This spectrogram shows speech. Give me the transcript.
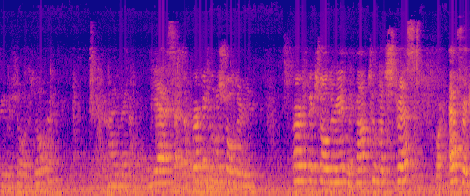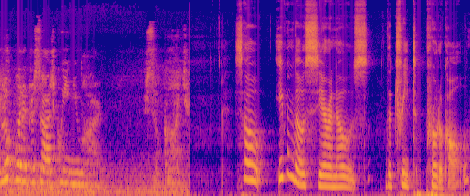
Bring your shoulders over. Behind leg up. Yes, that's a perfect little shoulder in. Perfect shoulder in without too much stress or effort. Look what a dressage queen you are. You're so good. So, even though Sierra knows the treat protocol,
